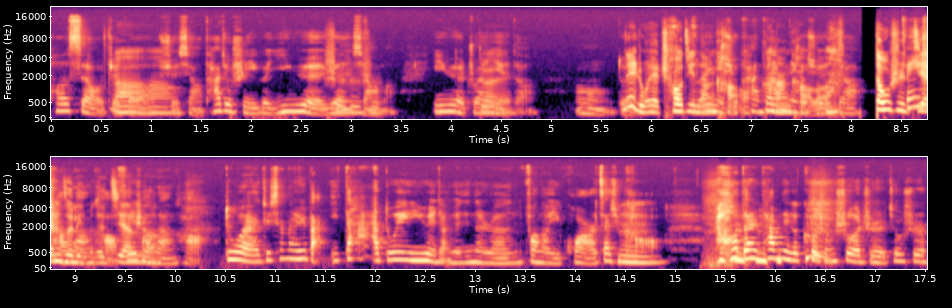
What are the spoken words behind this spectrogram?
p u r s e l 这个学校，它就是一个音乐院校嘛，音乐专业的，嗯，对那种也超级难考，更难考了，都是尖子里面的尖子，非常难考。对，就相当于把一大堆音乐奖学金的人放到一块儿再去考，然后但是他们那个 课程设置就是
